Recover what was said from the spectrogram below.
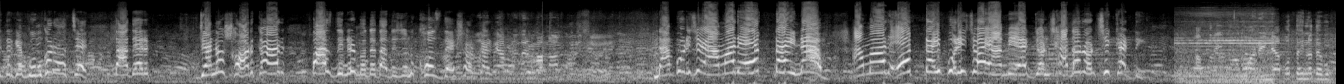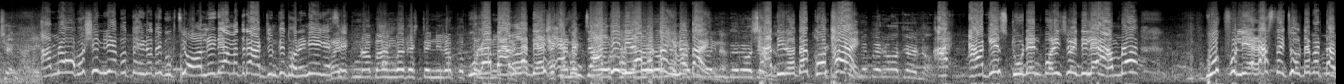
শিক্ষার্থীদেরকে গুম করা হচ্ছে তাদের যেন সরকার পাঁচ দিনের মধ্যে তাদের জন্য খোঁজ দেয় সরকার নাম পরিচয় আমার একটাই নাম আমার একটাই পরিচয় আমি একজন সাধারণ শিক্ষার্থী। নিরাপত্তাহীনতায় ভুগছেন? আমরা অবশ্যই নিরাপত্তাহীনতায় ভুগছি অলরেডি আমাদের আটজনকে ধরে নিয়ে গেছে। পুরো বাংলাদেশটা নিরাপত্তা পুরো বাংলাদেশ এখন জাতি নিরাপত্তাহীনতায়। স্বাধীনতা কোথায়? আগে স্টুডেন্ট পরিচয় দিলে আমরা বুক ফুলিয়ে রাস্তায় চলতে পারতাম।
